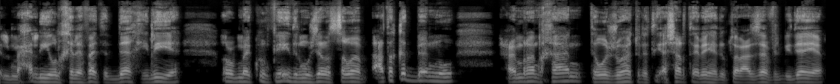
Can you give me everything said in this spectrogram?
المحلية والخلافات الداخلية. ربما يكون في ايدي المجرد الصواب. أعتقد بأنه عمران خان توجهاته التي اشرت إليها دكتور عزام في البداية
